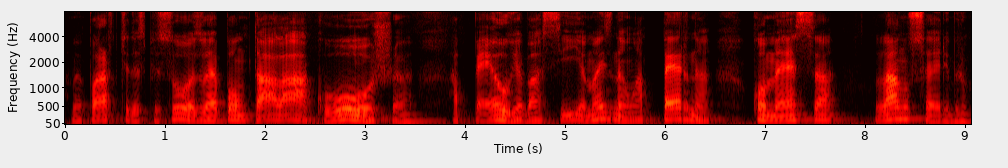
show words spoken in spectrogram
A maior parte das pessoas vai apontar lá a coxa, a pelve, a bacia, mas não, a perna começa lá no cérebro.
